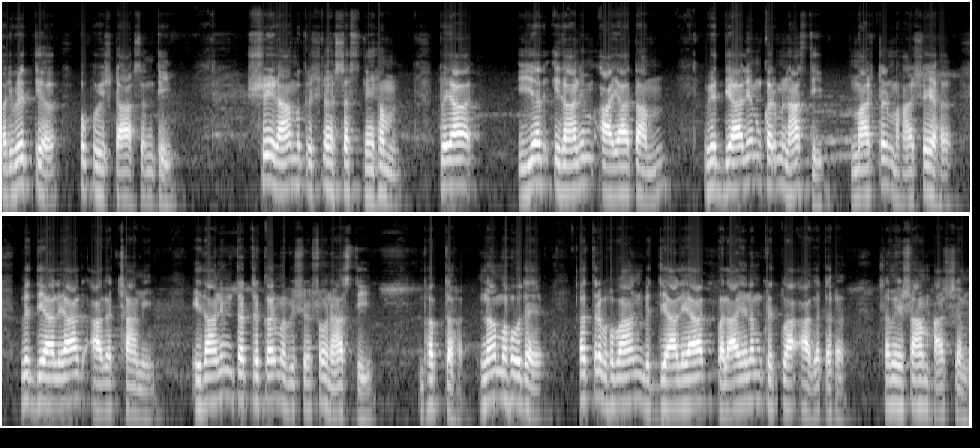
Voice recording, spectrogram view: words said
परिवृत्य उपविष्टा सी श्रीरामकृष्ण सस्नेह तया यद इदानीम आयाता विद्यालय कर्म नास्ति। मास्टर महाशय, विद्यालयाद आगच्छामि। इदानीं तत्र कर्म विशेषो नास्ति। भक्तः, न महोदय, अत्र भवान् विद्यालयात् पलायनं कृत्वा आगतः। समेशा हाष्यम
